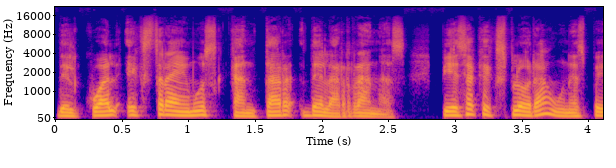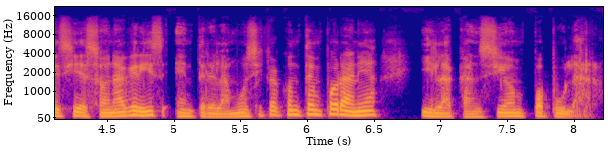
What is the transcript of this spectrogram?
del cual extraemos Cantar de las Ranas, pieza que explora una especie de zona gris entre la música contemporánea y la canción popular.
